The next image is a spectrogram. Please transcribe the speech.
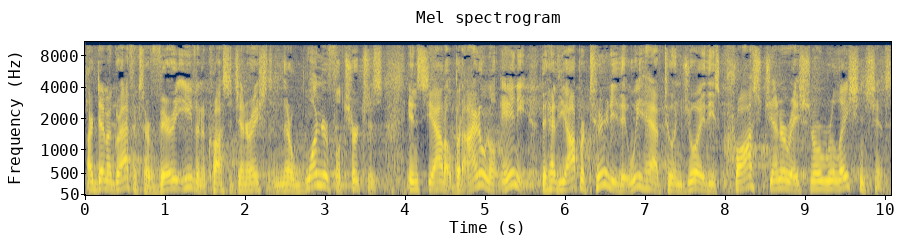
our demographics are very even across the generations. I mean, there are wonderful churches in Seattle, but I don't know any that have the opportunity that we have to enjoy these cross generational relationships.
